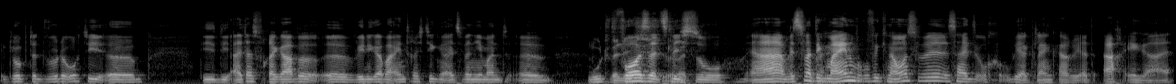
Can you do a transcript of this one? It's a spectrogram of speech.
ich glaube, das würde auch die, äh, die, die Altersfreigabe äh, weniger beeinträchtigen, als wenn jemand äh, Mutwillig. vorsätzlich so. Ja, wisst ihr, was ich meine? Worauf ich hinaus will, ist halt auch wieder kleinkariert. Ach, egal.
